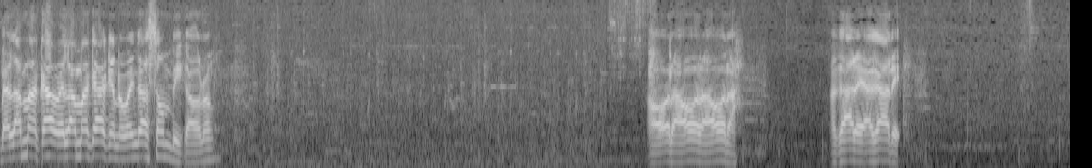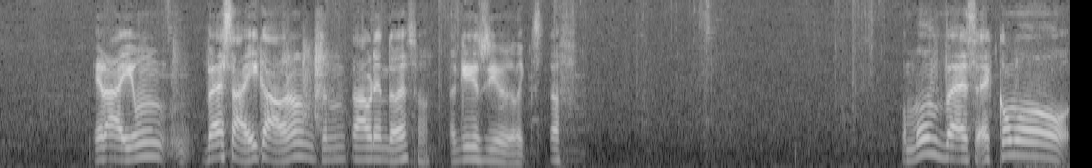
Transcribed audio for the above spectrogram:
Velame acá, velame acá, que no venga zombie, cabrón. Ahora, ahora, ahora. Got it. Mira, hay un ves ahí, cabrón. Tú no estás abriendo eso. That gives you, like, stuff. Como un vest, es como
